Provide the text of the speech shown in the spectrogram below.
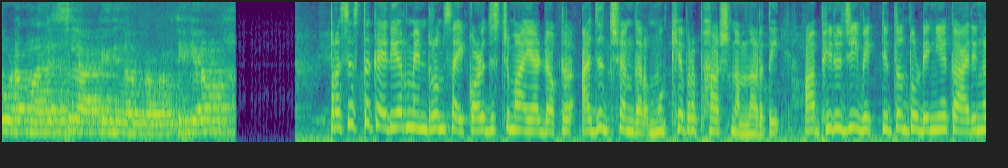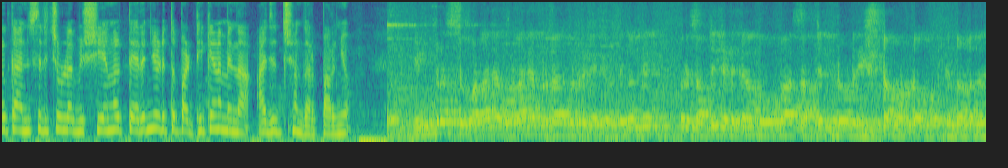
കൂടെ മനസ്സിലാക്കി നിങ്ങൾ പ്രവർത്തിക്കണം. പ്രശസ്ത കരിയർ മെന്ററും സൈക്കോളജിസ്റ്റുമായ ഡോക്ടർ അജിത് ശങ്കർ മുഖ്യപ്രഭാഷണം നടത്തി. അഭിരുചി വ്യക്തിത്വം തുടങ്ങിയ കാര്യങ്ങൾക്ക് അനുസരിച്ചുള്ള വിഷയങ്ങൾ തെരഞ്ഞെടുത്ത് പഠിക്കണമെന്ന് അജിത് ശങ്കർ പറഞ്ഞു. ഇൻട്രസ്റ്റ് വളരെ വളരെ പ്രധാനപ്പെട്ട ഒരു സബ്ജക്റ്റ് എടുക്കാൻ പോകുമ്പോൾ ആ സബ്ജക്റ്റിനോട് ഇഷ്ടമുണ്ടോ എന്നുള്ളത്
